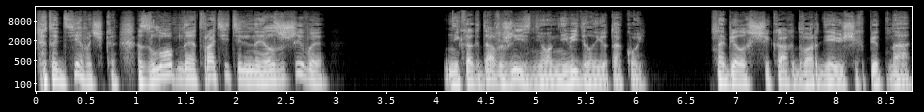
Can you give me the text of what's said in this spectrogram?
«Это девочка! Злобная, отвратительная, лживая!» Никогда в жизни он не видел ее такой. На белых щеках два рдеющих пятна,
